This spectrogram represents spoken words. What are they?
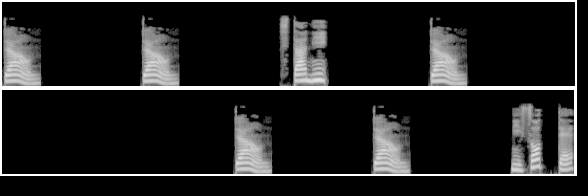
down, down, 下に、 down, down, down, に沿って、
